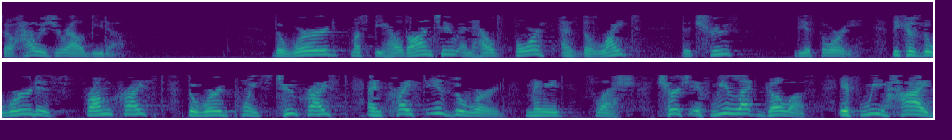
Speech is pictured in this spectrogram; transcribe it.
So, how is your albedo? The Word must be held onto and held forth as the light, the truth, the authority. Because the Word is from Christ, the Word points to Christ, and Christ is the Word made flesh. Church, if we let go of, if we hide,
